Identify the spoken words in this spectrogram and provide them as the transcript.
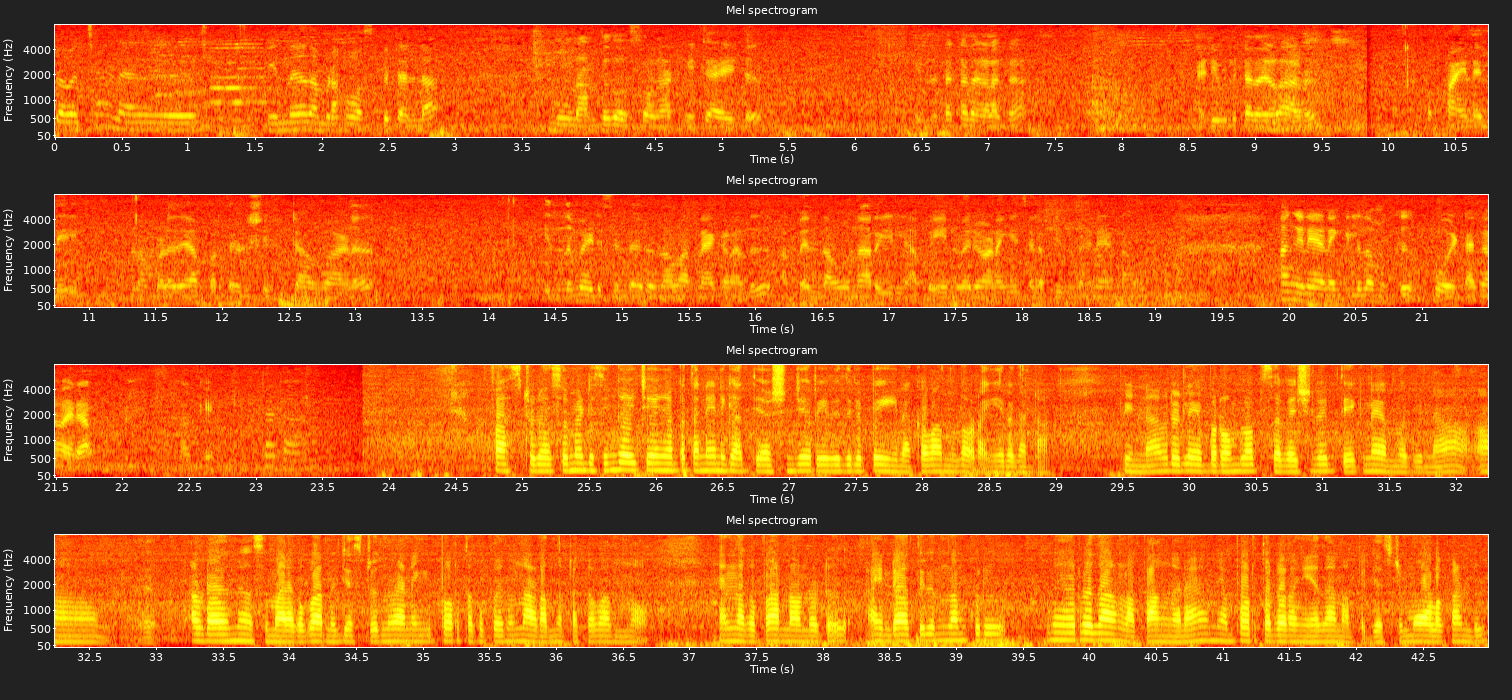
To our channel ഇന്ന് നമ്മുടെ ഹോസ്പിറ്റലിൽ മൂന്നാമത്തെ ദിവസമാണ് അഡ്മിറ്റ് ആയിട്ട്. ഇന്നത്തെ കഥകളൊക്കെ അടിപൊളി കഥകളാണ്. അപ്പോൾ ഫൈനലി നമ്മൾ അപ്പുറത്തെ ഒരു ഷിഫ്റ്റ് ആവുകയാണ് ഇന്ന് മെഡിസിൻ തരുമെന്നാണ് പറഞ്ഞേക്കണത്. അപ്പോൾ എന്താവുമെന്ന് അറിയില്ല. പെയിൻ വരുവാണെങ്കിൽ ചിലപ്പോൾ ഇന്ന് തന്നെ ഉണ്ടാവും. അങ്ങനെയാണെങ്കിൽ നമുക്ക് പോയിട്ടൊക്കെ വരാം. ഓക്കെ ഫസ്റ്റ് ഡോസ് മെഡിസിൻ കഴിച്ച് കഴിഞ്ഞപ്പോൾ തന്നെ എനിക്ക് അത്യാവശ്യം ചെറിയ രീതിയിൽ പെയിനൊക്കെ വന്ന് തുടങ്ങിയിരുന്നുണ്ടോ പിന്നെ അവർ ലേബർ റൂമിൽ ഒബ്സർവേഷനിൽ എടുത്തേക്കണായിരുന്നു പിന്നെ അവിടെ നഴ്സുമാരൊക്കെ പറഞ്ഞു ജസ്റ്റ് ഒന്ന് വേണമെങ്കിൽ പുറത്തൊക്കെ പോയി നടന്നിട്ടൊക്കെ വന്നോ എന്നൊക്കെ പറഞ്ഞുകൊണ്ടിട്ട് അതിന്റെ അകത്തിരുന്ന് നമുക്കൊരു വേറൊരു ഇതാണല്ലോ അപ്പോൾ അങ്ങനെ ഞാൻ പുറത്തോട്ട് ഇറങ്ങിയതാണ്. അപ്പോൾ ജസ്റ്റ് മോളെ കണ്ട്.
